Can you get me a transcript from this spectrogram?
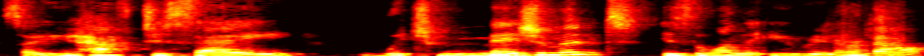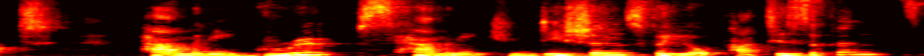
So you have to say which measurement is the one that you really care about, how many groups, how many conditions for your participants,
